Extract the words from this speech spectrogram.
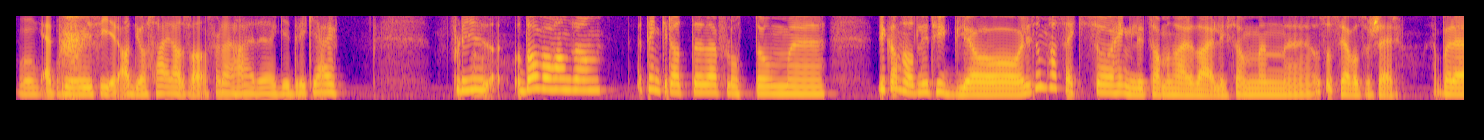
Wow. jeg tror vi sier adios her, altså, for det her eh, gidder ikke jeg. Fordi, og da var han sånn Jeg tenker at det er flott om eh, vi kan ha det litt hyggelig og liksom ha sex og henge litt sammen her og der, liksom, men, eh, og så se hva som skjer. Jeg bare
